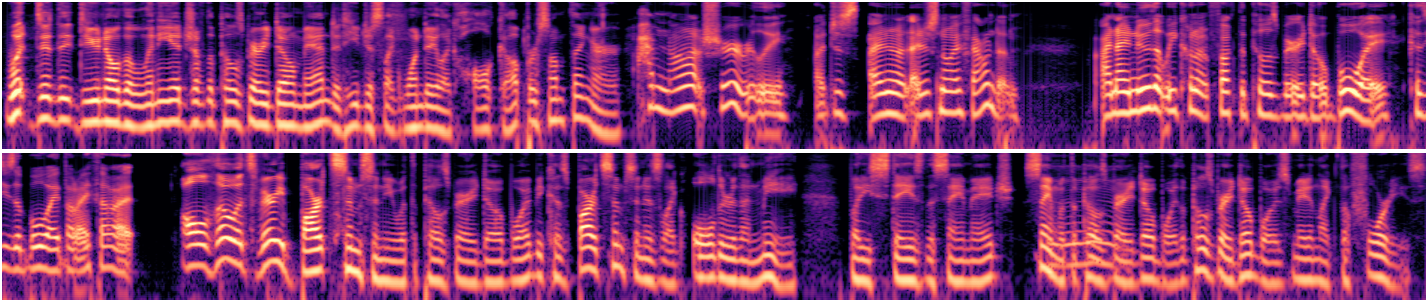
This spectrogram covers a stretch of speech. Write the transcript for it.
What did the, do you know the lineage of the Pillsbury Dough man? Did he just like one day like hulk up or something or I'm not sure really. I just I know I just know I found him, and I knew that we couldn't fuck the Pillsbury Dough boy because he's a boy. But I thought although it's very Bart Simpson-y with the Pillsbury Doughboy because Bart Simpson is like older than me, but he stays the same age. Same with the mm. Pillsbury Doughboy. The Pillsbury Doughboy was made in like the 40s,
